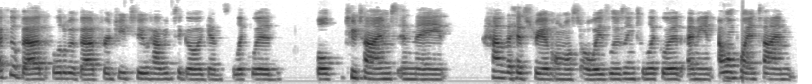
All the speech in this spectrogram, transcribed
I feel bad, a little bit bad for G2 having to go against Liquid both two times, and they have the history of almost always losing to Liquid. I mean, at one point in time,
